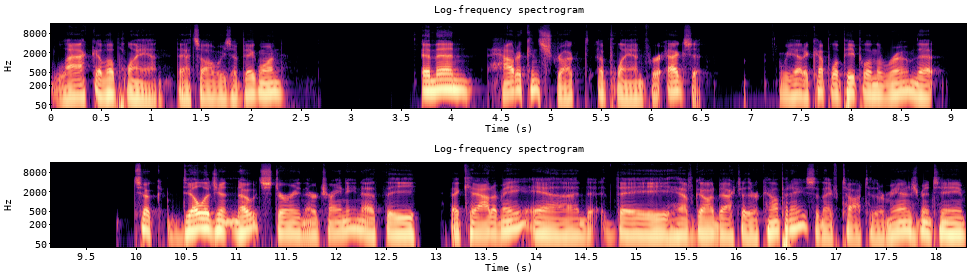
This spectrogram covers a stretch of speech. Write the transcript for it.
lack of a plan. That's always a big one. And then how to construct a plan for exit. We had a couple of people in the room that took diligent notes during their training at the academy and they have gone back to their companies and they've talked to their management team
